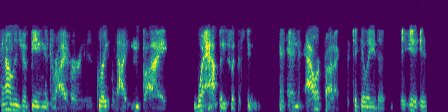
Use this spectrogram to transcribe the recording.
challenge of being a driver is greatly heightened by what happens with the student and our product, particularly, that is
